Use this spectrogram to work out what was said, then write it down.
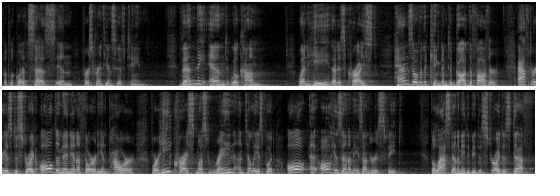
but look what it says in 1 Corinthians 15. Then the end will come when he, that is Christ, hands over the kingdom to God the Father after he has destroyed all dominion, authority, and power. For he, Christ, must reign until he has put all, all his enemies under his feet. The last enemy to be destroyed is death.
